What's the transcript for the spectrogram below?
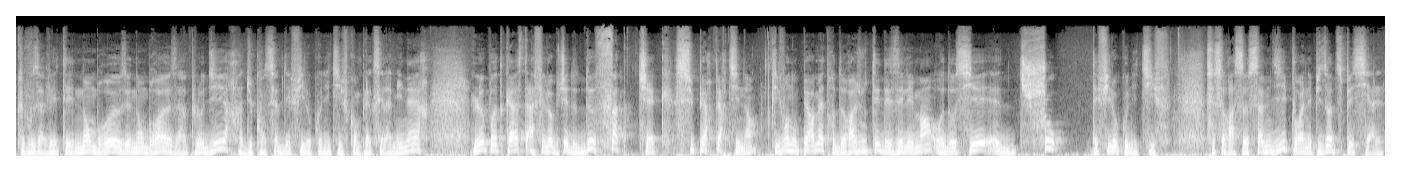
que vous avez été nombreuses et nombreuses à applaudir, du concept des phylocognitifs complexes et laminaires, le podcast a fait l'objet de deux fact-checks super pertinents qui vont nous permettre de rajouter des éléments au dossier chaud des phylocognitifs. Ce sera ce samedi pour un épisode spécial.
